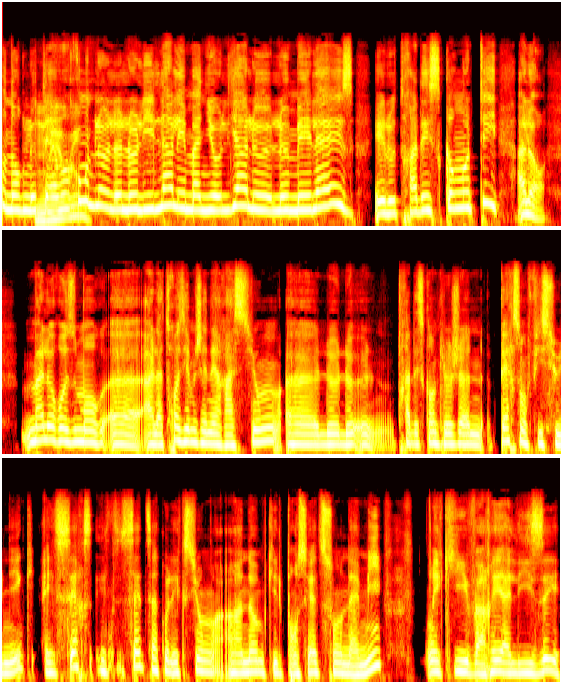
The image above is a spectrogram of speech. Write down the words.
en Angleterre. Par oui. contre, le, le- le lilas, les magnolias, le, le mélèze et le Tradescanti. Alors, malheureusement, euh, à la troisième génération, euh, le, le Tradescant le jeune perd son fils unique et il, cède sa collection à un homme qu'il pensait être son ami et qui va réaliser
